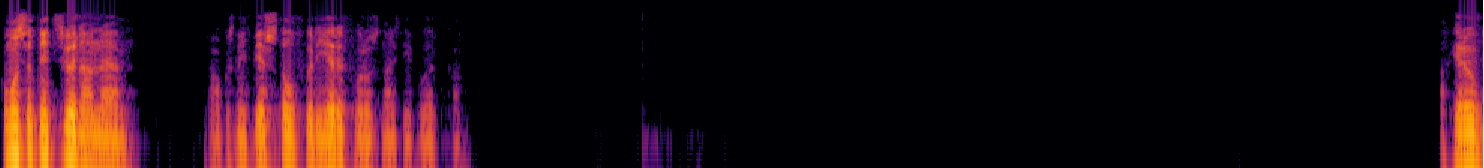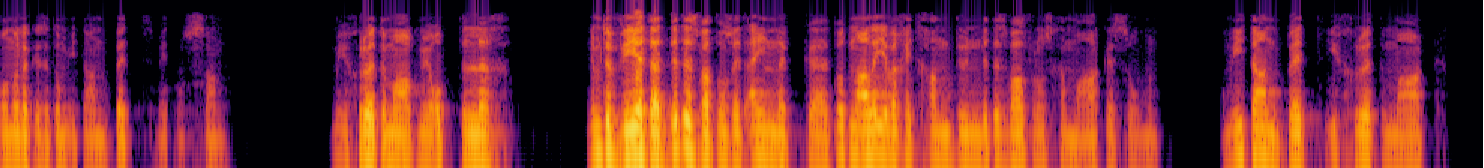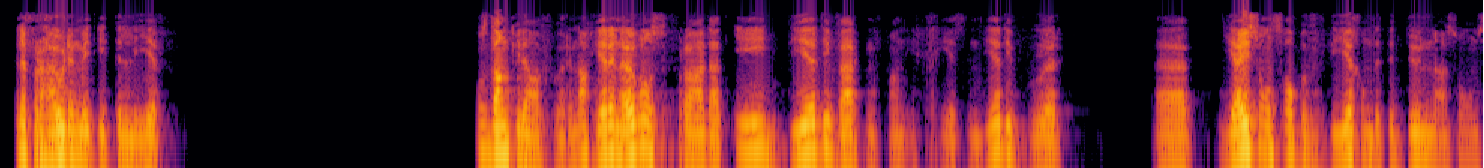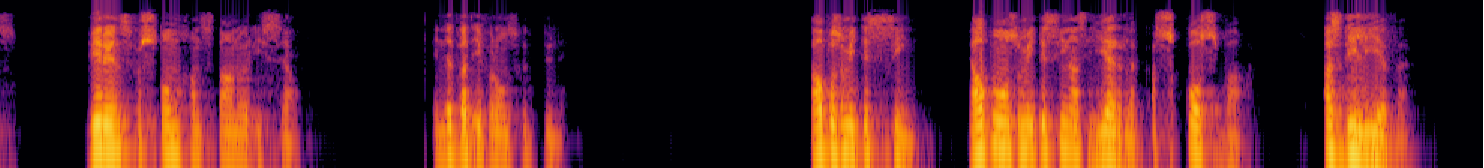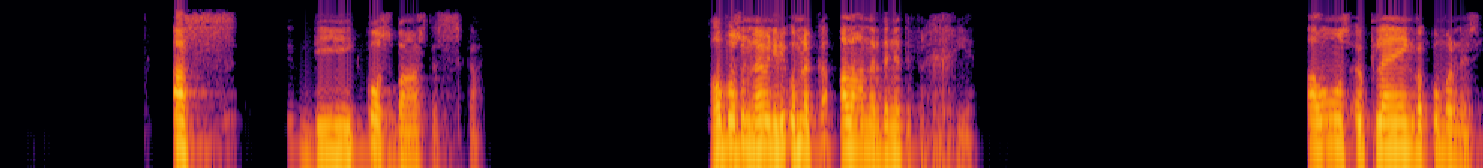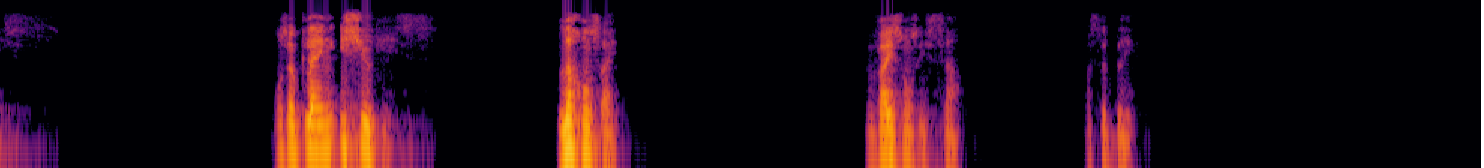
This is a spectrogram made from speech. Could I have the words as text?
Kom ons sit net so dan uh raak ons net weer stil voor die Here voor ons na die woord gaan. Ag Here, hoe wonderlik is dit om U te aanbid met ons sang. Om U groot te maak, om U op te lig. En om te weet dat dit is wat ons uiteindelik uh, tot in alle ewigheid gaan doen. Dit is waarvoor ons gemaak is om om U te aanbid, U groot te maak, in 'n verhouding met U te leef. Ons dank U daarvoor. En ag Here, nou wil ons vra dat U deur die werking van U Gees en deur die woord uh juis ons sal beweeg om dit te doen as ons weer eens verstom gaan staan oor U self. En dit wat U vir ons gedoen het. Help ons om U te sien. Help ons om U te sien as heerlik, as kosbaar, as die lewe. As die kosbaarste skat. Help ons om nou in hierdie oomblik alle ander dinge te vergeet. Al ons ou klein bekommernisse. Ons ou klein issuetjies. Lig ons uit. Wys ons U self. Asseblief.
